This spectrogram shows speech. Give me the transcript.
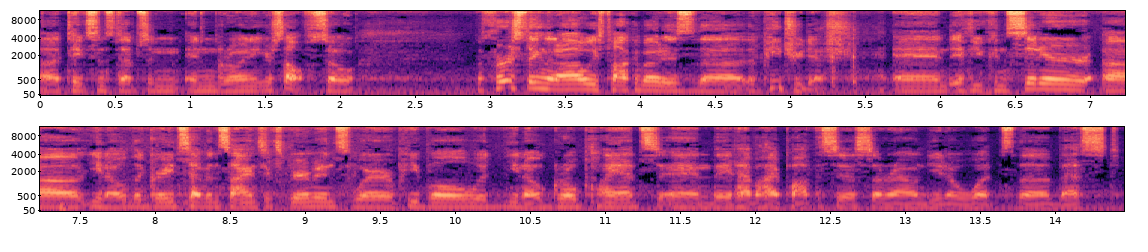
uh, take some steps in, in growing it yourself so the first thing that I always talk about is the, the Petri dish. And if you consider, uh, you know, the grade seven science experiments where people would, you know, grow plants and they'd have a hypothesis around, you know, what's the best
